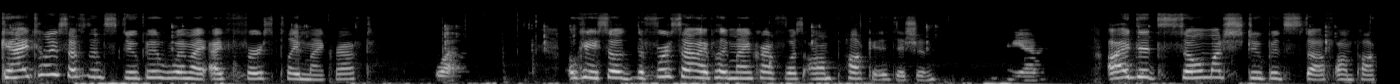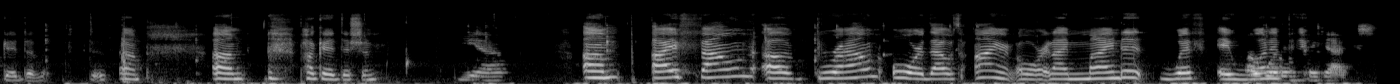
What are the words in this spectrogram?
Can I tell you something stupid when I, I first played Minecraft? What? Okay, so the first time I played Minecraft was on Pocket Edition. Yeah. I did so much stupid stuff on Pocket um um Pocket Edition. Yeah. Um I found a brown ore that was iron ore and I mined it with a A wooden pickaxe.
